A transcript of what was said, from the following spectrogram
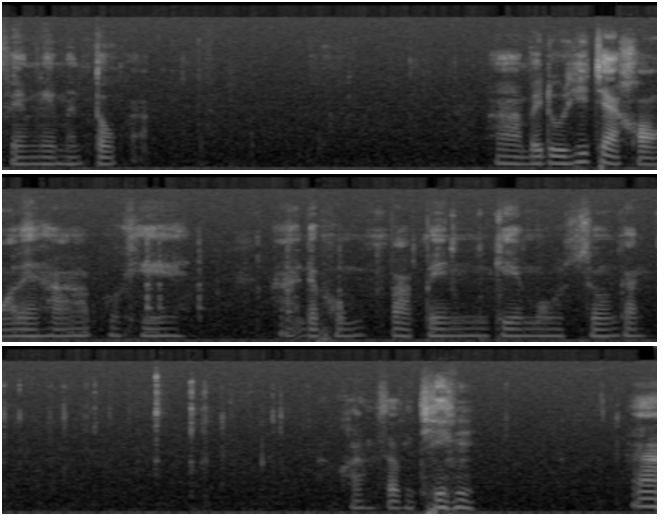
เฟรมเรทมันตกอะ อ่า ไปดูที่แจกของเลยครับ โอเค อ่าเดี๋ยวผมปรับเป็นเกมโหมดสูงกัน ความสมจริง อ่า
